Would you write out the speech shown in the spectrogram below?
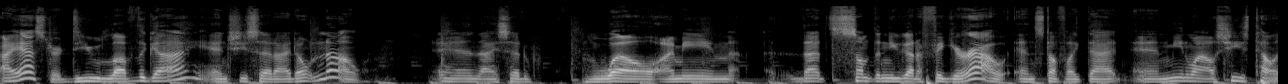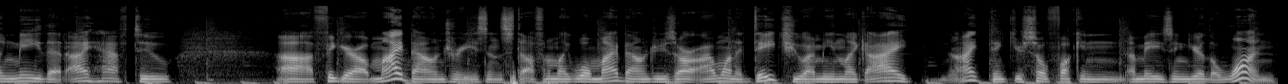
I asked her, Do you love the guy? And she said, I don't know. And I said, Well, I mean, that's something you got to figure out and stuff like that. And meanwhile, she's telling me that I have to uh, figure out my boundaries and stuff. And I'm like, well, my boundaries are I want to date you. I mean, like, I I think you're so fucking amazing. You're the one.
